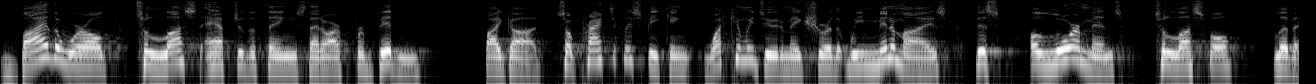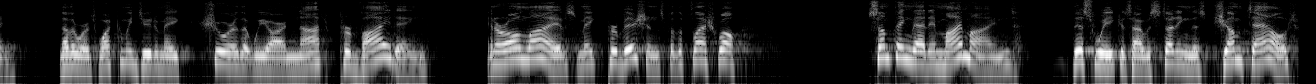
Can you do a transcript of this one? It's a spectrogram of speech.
by the world to lust after the things that are forbidden by God. So, practically speaking, what can we do to make sure that we minimize this allurement to lustful living? In other words, what can we do to make sure that we are not providing in our own lives, make provisions for the flesh? Well, something that in my mind this week, as I was studying this, jumped out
